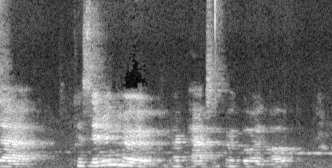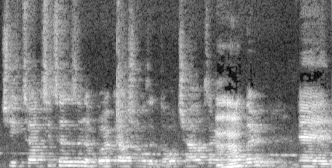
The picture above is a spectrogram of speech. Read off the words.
that considering her her past of her growing up, she talks. She tells us in the book how she was a doll child to her Mhm. mother, and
